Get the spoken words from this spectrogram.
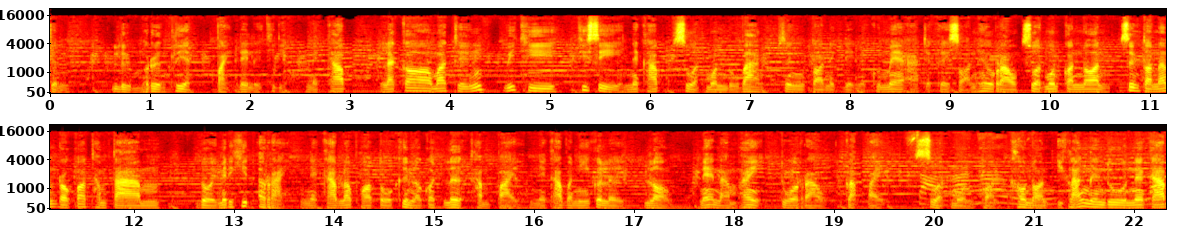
จน ลืมเรื่องเครียดไปได้เลยทีเดียวนะครับ และก็มาถึงวิธีที่4นะครับสวดมนต์ดูบ้าง ซึ่งตอนเด็กๆเนี่ยคุณแม่อาจจะเคยสอนให้เราสวดมนต์ก่อนนอน ซึ่งตอนนั้นเราก็ทำตามโดยไม่ได้คิดอะไรนะครับ แล้วพอโตขึ้นเราก็เลิกทำไปนะครับ วันนี้ก็เลยลองแนะนำให้ตัวเรากลับไปสวดมนต์ก่อนเข้านอนอีกครั้งหนึ่งดูนะครับ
